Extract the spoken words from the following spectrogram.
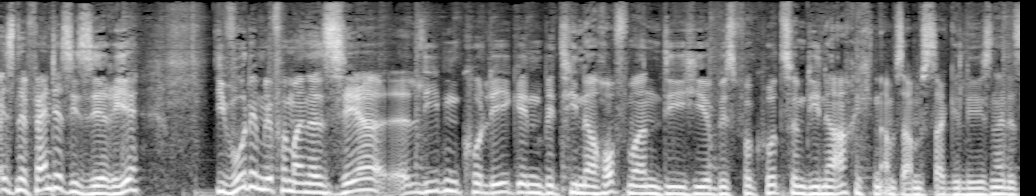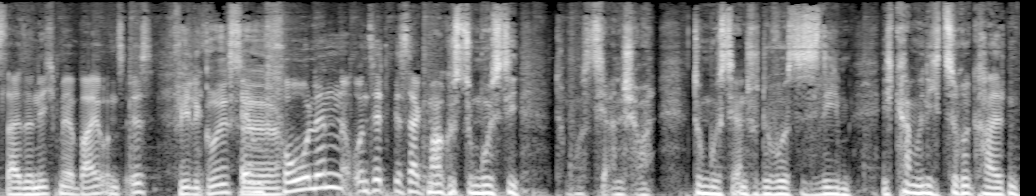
Ist eine Fantasy-Serie die wurde mir von meiner sehr äh, lieben Kollegin Bettina Hoffmann, die hier bis vor kurzem die Nachrichten am Samstag gelesen hat, jetzt leider nicht mehr bei uns ist. Viele Grüße. Empfohlen und sie hat gesagt, Markus, du musst die, du musst die anschauen. Du musst die anschauen, du wirst es lieben. Ich kann mich nicht zurückhalten.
